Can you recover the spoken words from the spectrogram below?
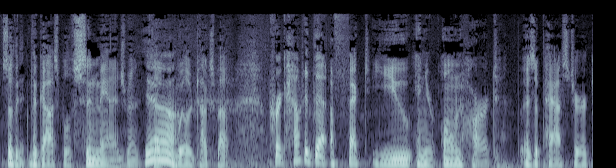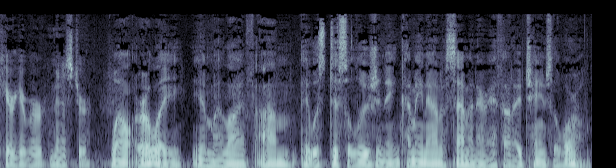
so the, the gospel of sin management yeah. that Willard talks about, Craig, how did that affect you and your own heart as a pastor, caregiver, minister? Well, early in my life, um, it was disillusioning. Coming out of seminary, I thought I'd change the world,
